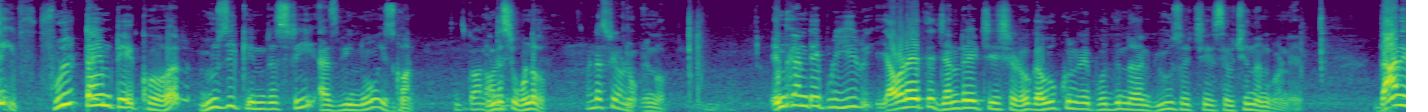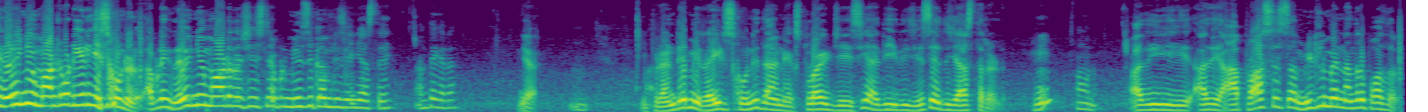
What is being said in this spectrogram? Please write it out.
see full time take over music industry as we know is gone industry ఉండదు. ఇండస్ట్రీ ఉండదు. ఎందుకంటే ఇప్పుడు ఈ ఎవడైతే జనరేట్ చేశాడో గవుక్కుని రేపు పొద్దున్న దానికి వ్యూస్ వచ్చేసి వచ్చింది అనుకోండి దాని రెవెన్యూ మోడల్ కూడా ఏడు చేసుకుంటాడు. అప్పుడు రెవెన్యూ మోడల్ వచ్చేసినప్పుడు మ్యూజిక్ కంపెనీస్ ఏం చేస్తాయి? అంతే కదా. యా ఇప్పుడు అంటే మీరు రైట్స్ కొని దాన్ని ఎక్స్ప్లాయిట్ చేసి అది ఇది చేసి అది చేస్తారు? అవును. అది అది ఆ ప్రాసెస్ మిడిల్ మెన్ అందరూ పోతారు.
